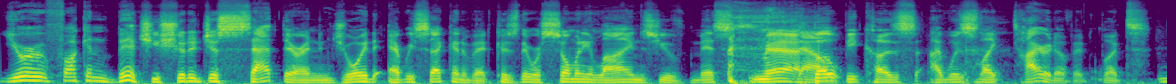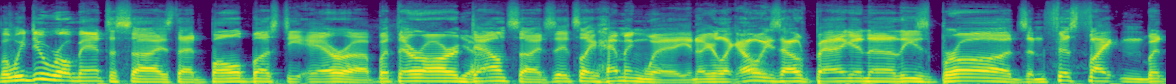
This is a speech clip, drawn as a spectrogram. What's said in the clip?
You're a fucking bitch. You should have just sat there and enjoyed every second of it because there were so many lines you've missed Yeah. now But- because I was like tired of it. But But we do romanticize that ball busty era, but there are Yeah. downsides. It's like Hemingway, you know, you're like, oh, he's out banging uh, these broads and fist fighting, but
